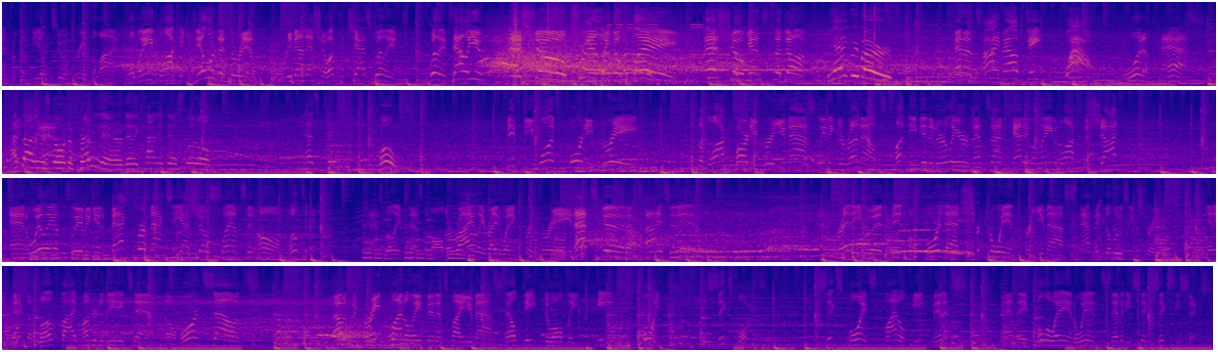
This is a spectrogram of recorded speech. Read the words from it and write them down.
Nine from the field, two of three at the line. The lane blocking Dillard at the rim. Rebound Esho up to Chaz Williams. Williams alley-oop. Esho trailing the play. Esho gets the dunk. The Angry Birds. And a timeout Dayton. Wow. What a pass. I thought he was going to Freddie there, and then it kind of just little hesitation. Boom. 51-43. Block party for UMass leading to runouts. Putney did it earlier. That time Cady Lalanne blocked the shot. And Williams leaving it back for Maxie Esho slams it home. Wilton. Chaz Williams has the ball to Riley right wing for three. That's good and ties it in. And Freddie, who had been before that certain win for UMass, snapping the losing streak, getting back above 500 in the A10. The horn sounds. That was a great final eight minutes by UMass. Held Dayton to only eight points, six points. Six points, final eight minutes. And they pull away and win 76 66.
